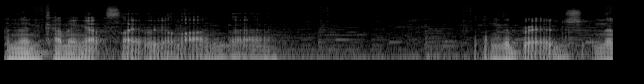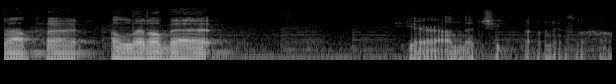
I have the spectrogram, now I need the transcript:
And then coming up slightly along the, along the bridge. And then I'll put a little bit here on the cheekbone as well.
